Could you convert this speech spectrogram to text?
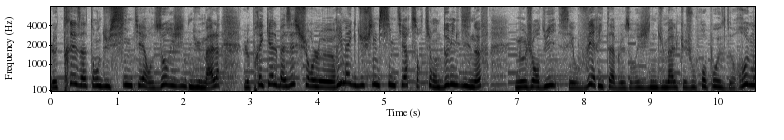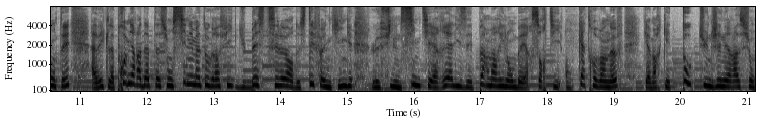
le très attendu Cimetière aux origines du mal, le préquel basé sur le remake du film Cimetière sorti en 2019. Mais aujourd'hui, c'est aux véritables origines du mal que je vous propose de remonter avec la première adaptation cinématographique du best-seller de Stephen King, le film Cimetière réalisé par Marie Lambert, sorti en 89, qui a marqué toute une génération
